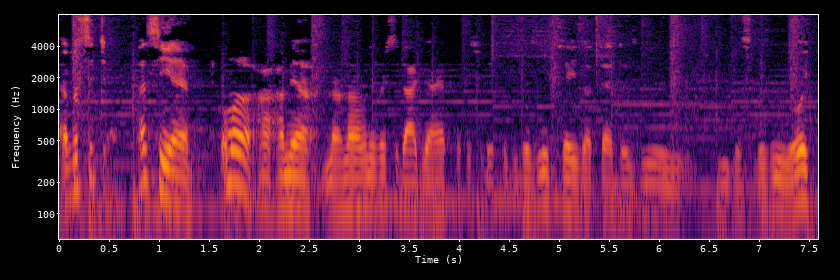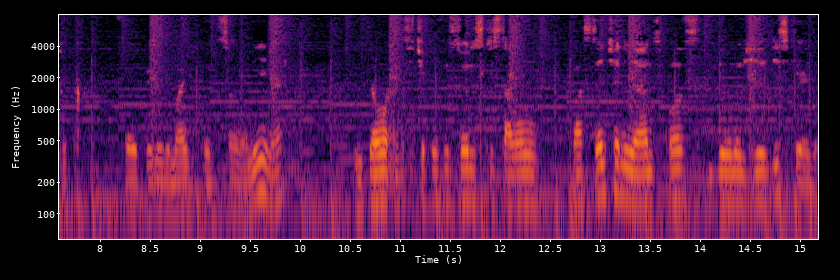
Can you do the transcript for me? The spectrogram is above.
É você, assim, é. Como a, a minha. Na, na, universidade, a época que eu estudei foi de 2003 até 2000, 2008, foi o período mais de produção ali, né? Então, você tinha professores que estavam bastante alinhados com as ideologias de esquerda.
